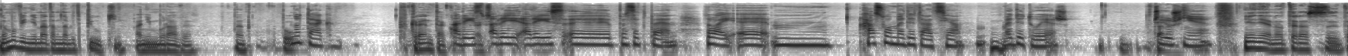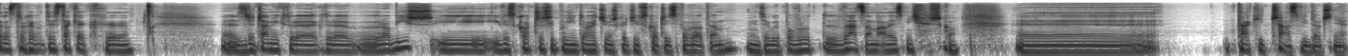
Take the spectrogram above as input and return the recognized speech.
No mówię, nie ma tam nawet piłki, ani murawy. Pół, No tak, wkręta. ale jest, ale, ale jest y, PZPN. Słuchaj, y, mm, hasło medytacja. Medytujesz. Czy Staram już nie? Nie, nie, no teraz, teraz trochę to jest tak jak e, z rzeczami, które, które robisz i, i wyskoczysz i później trochę ciężko ci wskoczyć z powrotem, więc jakby powrót, wracam, ale jest mi ciężko. E, taki czas widocznie.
